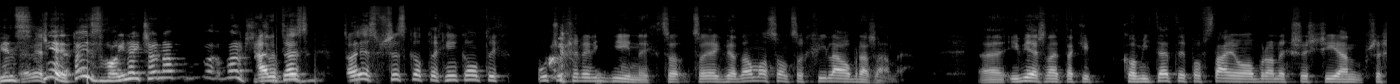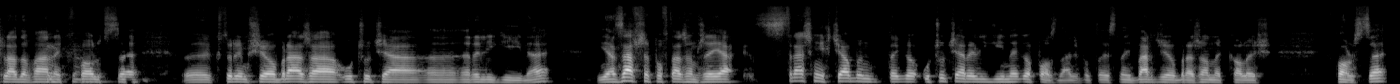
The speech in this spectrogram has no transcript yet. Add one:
Więc Wiesz, nie, to jest wojna i trzeba walczyć. Ale No to jest, to jest wszystko techniką tych uczuć religijnych, co, co jak wiadomo są co chwila obrażane. E, I wiesz, nawet takie komitety powstają obrony chrześcijan prześladowanych Tak, w tak. Polsce, e, którym się obraża uczucia e, religijne. Ja zawsze powtarzam, że ja strasznie chciałbym tego uczucia religijnego poznać, bo to jest najbardziej obrażony koleś w Polsce.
